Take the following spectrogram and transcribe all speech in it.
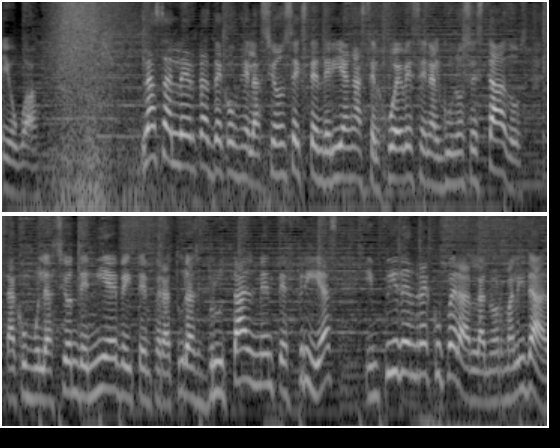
Iowa. Las alertas de congelación se extenderían hasta el jueves en algunos estados. La acumulación de nieve y temperaturas brutalmente frías impiden recuperar la normalidad.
